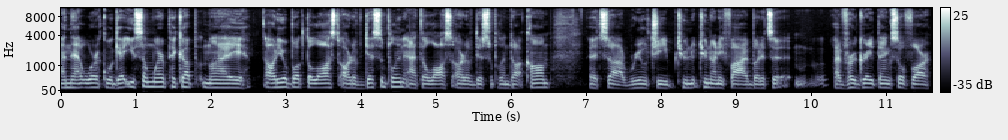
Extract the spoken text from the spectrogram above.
and that work will get you somewhere, pick up my audiobook, The Lost Art of Discipline, at thelostartofdiscipline.com. It's uh, real cheap, two two ninety five, but it's a. I've heard great things so far,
